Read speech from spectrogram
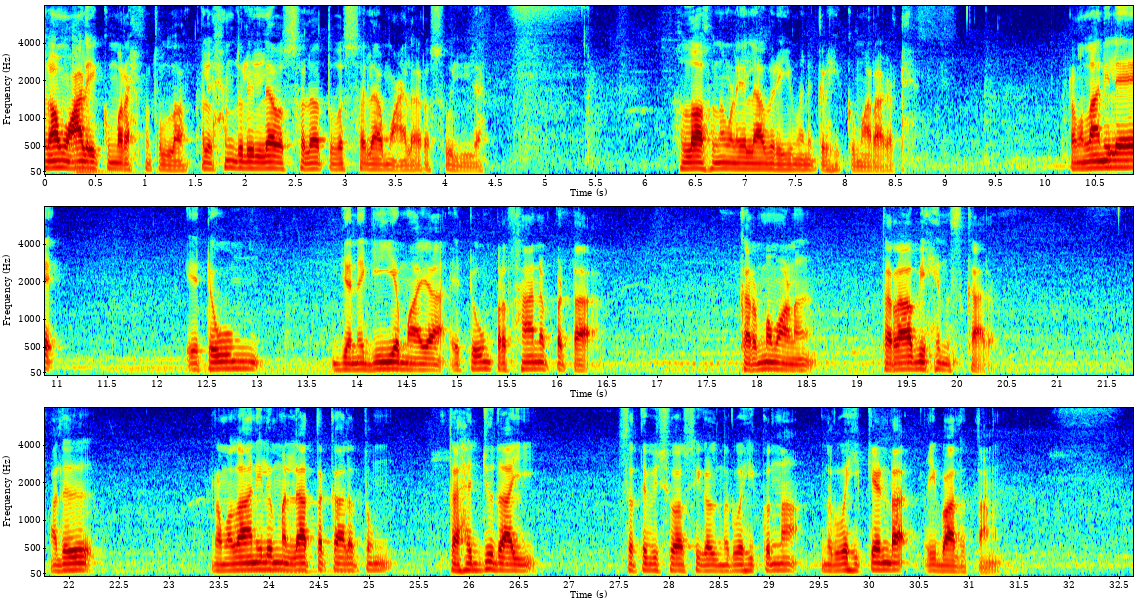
അസ്സാം വലൈക്കും വരഹമത്തുള്ള അലഹമുല്ല വസ്സലാത്തു വസ്സലാമു അല റസൂലില്ല. അള്ളാഹു നമ്മളെല്ലാവരെയും അനുഗ്രഹിക്കുമാറാകട്ടെ. റമദാനിലെ ഏറ്റവും ജനകീയമായ ഏറ്റവും പ്രധാനപ്പെട്ട കർമ്മമാണ് തറാവിഹ നിസ്കാരം. അത് റമദാനിലും അല്ലാത്ത കാലത്തും തഹജുദായി സത്യവിശ്വാസികൾ നിർവഹിക്കുന്ന നിർവഹിക്കേണ്ട ഇബാദത്താണ്.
